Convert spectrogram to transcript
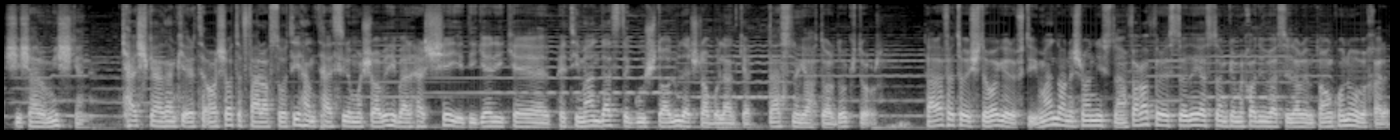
شیشه رو میشکنه. کشف کردم که ارتعاشات فراسوتی هم تاثیر مشابهی بر هر شی دیگری که پتیمن دست گوشدالودش را بلند کرد. دست نگهدار دکتر. طرف تو اشتباه گرفتی. من دانشمند نیستم. فقط فرستاده هستم که می‌خواد این وسیله رو امتحان کنه و بخره.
